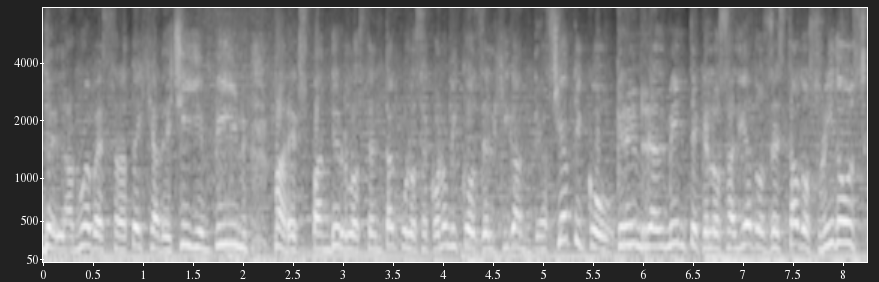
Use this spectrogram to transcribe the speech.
de la nueva estrategia de Xi Jinping para expandir los tentáculos económicos del gigante asiático. ¿Creen realmente que los aliados de Estados Unidos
